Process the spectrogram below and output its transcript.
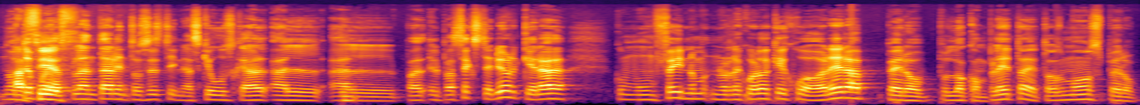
no Así te podías es. plantar, entonces tenías que buscar al, al el pase exterior, que era como un fade, no, no recuerdo qué jugador era, pero pues, lo completa de todos modos, pero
